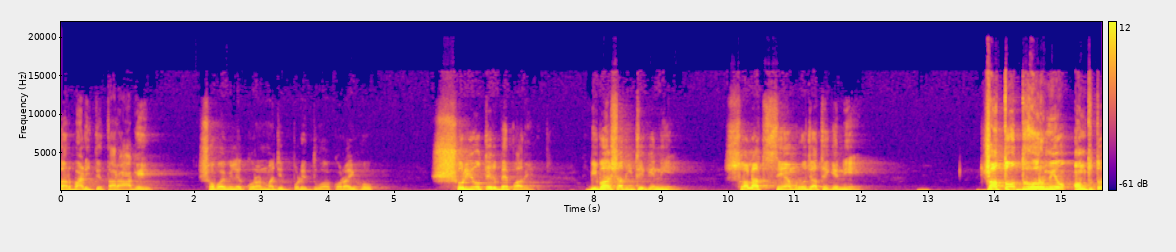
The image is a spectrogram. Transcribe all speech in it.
তার বাড়িতে, তার আগে সবাই মিলে কোরআন মাজিদ পড়ে দোয়া করাই হোক। শরীয়তের ব্যাপারে, বিবাহ শাদী থেকে নিয়ে সলাৎ শ্যাম রোজা থেকে নিয়ে, যত ধর্মীয়, অন্তত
